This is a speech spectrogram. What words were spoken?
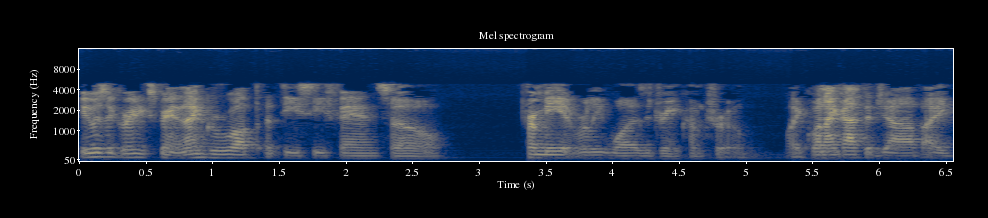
it was a great experience. I grew up a DC fan, so for me, it really was a dream come true. Like when I got the job, I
